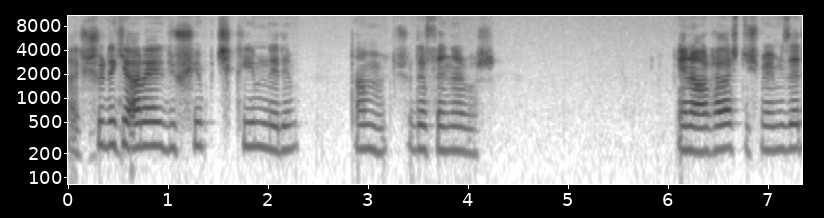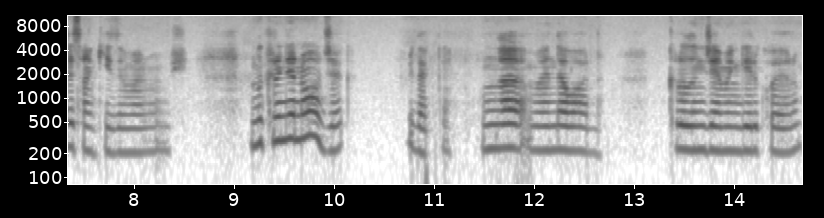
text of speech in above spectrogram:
bak şuradaki araya düşüp çıkayım dedim. Tamam mı? Şurada fener var. Yani arkadaş düşmemize de sanki izin vermemiş. Bunu kırınca ne olacak? Bir dakika. Bunda bende vardı. Kırılınca hemen geri koyarım.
